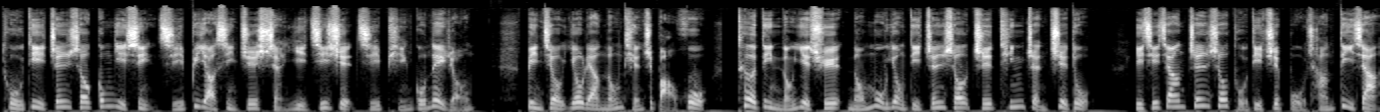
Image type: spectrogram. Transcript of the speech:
土地征收公益性及必要性之审议机制及评估内容。并就优良农田之保护、特定农业区农牧用地征收之听证制度，以及将征收土地之补偿地价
